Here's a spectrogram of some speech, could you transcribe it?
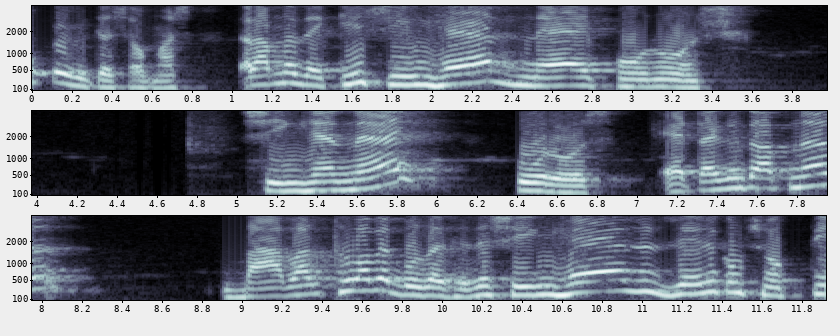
উপমিত সমাস। তাহলে আমরা দেখি, সিংহের ন্যায় পুরুষ। সিংহের ন্যায় পুরুষ। এটা কিন্তু আপনার বাবার্থ ভাবে বোঝাইছে যে সিংহের যেরকম শক্তি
